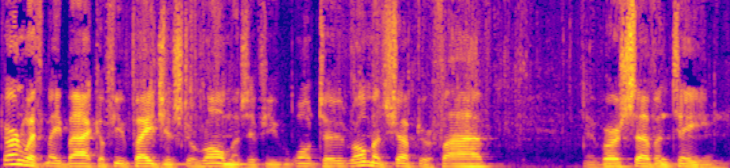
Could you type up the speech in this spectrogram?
Turn with me back a few pages to Romans if you want to. Romans chapter 5 and verse 17.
